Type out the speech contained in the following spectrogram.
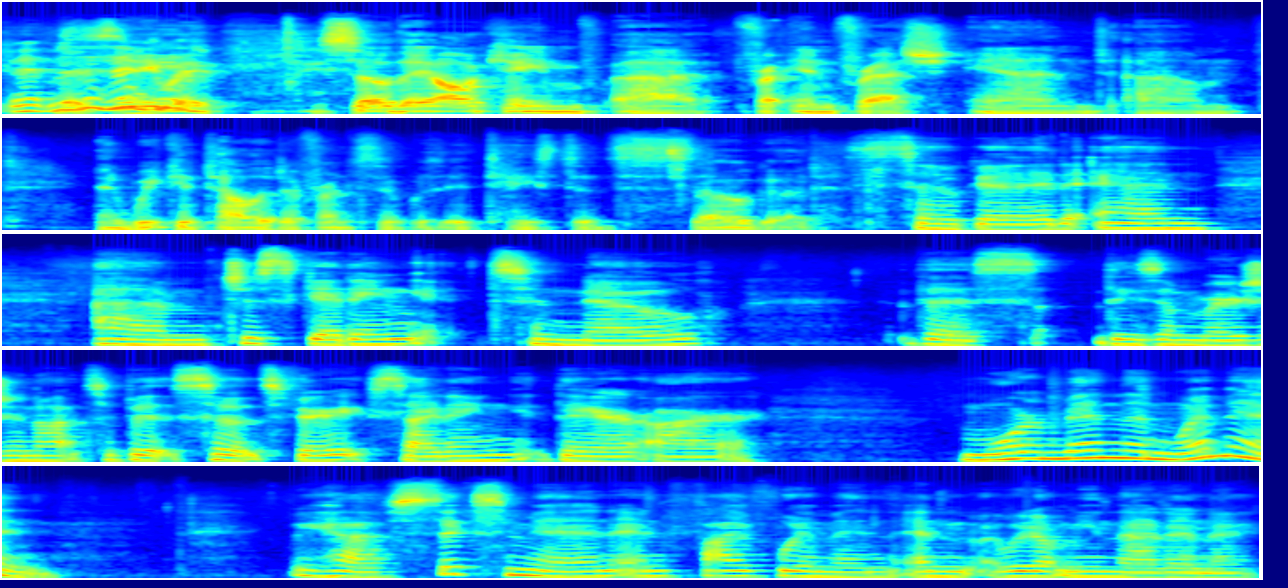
But anyway, so they all came uh, in fresh, and um, and we could tell the difference. It was it tasted so good. So good, and um, just getting to know this these immersionauts a bit. So it's very exciting. There are more men than women. We have six men and five women, and we don't mean that in a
